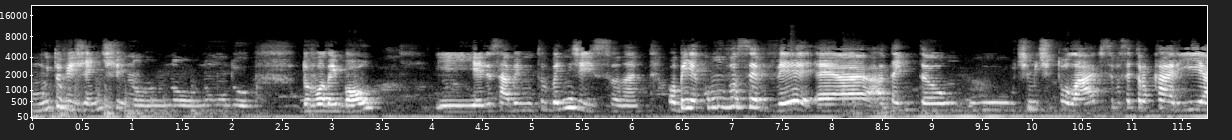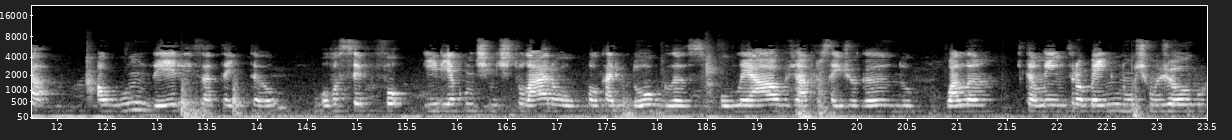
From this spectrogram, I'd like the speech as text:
muito vigente no, no, no mundo do voleibol. E eles sabem muito bem disso, né? Ô Bia, como você vê é, até então o time titular, se você trocaria algum deles até então, ou você for, iria com o time titular, ou colocaria o Douglas, ou o Leal já para sair jogando, o Alan, que também entrou bem no último jogo?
